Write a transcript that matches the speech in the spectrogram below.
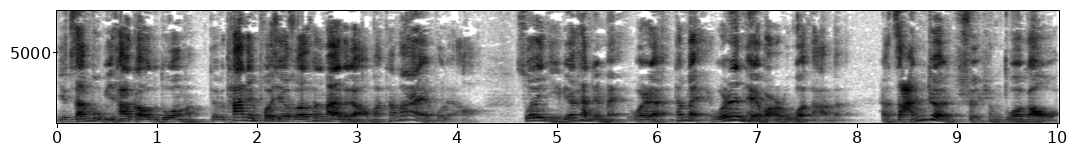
你咱不比他高的多吗？对吧？他那破鞋盒子他卖得了吗？他卖不了。所以你别看这美国人，他美国人他也玩不过咱们啊，咱这水平多高啊！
